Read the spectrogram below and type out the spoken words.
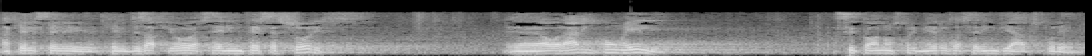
Aqueles que ele, que ele desafiou a serem intercessores, é, a orarem com ele se tornam os primeiros a serem enviados por ele.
